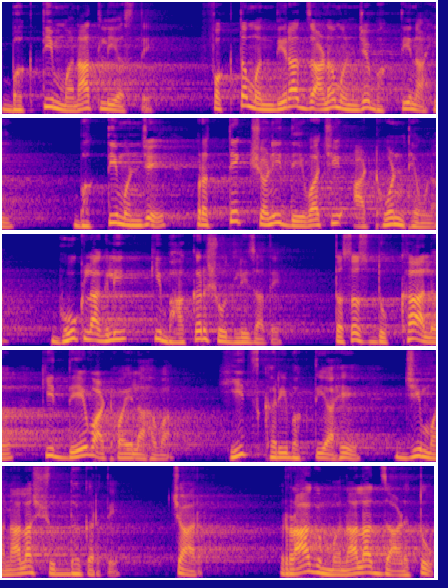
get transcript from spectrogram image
भक्ती मनातली असते. फक्त मंदिरात जाणं म्हणजे भक्ती नाही. भक्ती म्हणजे प्रत्येक क्षणी देवाची आठवण ठेवणं. भूक लागली की भाकर शोधली जाते. तसंच दुःख आलं की देव आठवायला हवा. हीच खरी भक्ती आहे जी मनाला शुद्ध करते. चार. राग मनाला जाळतो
